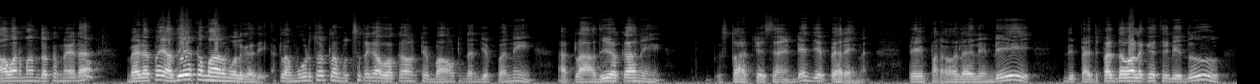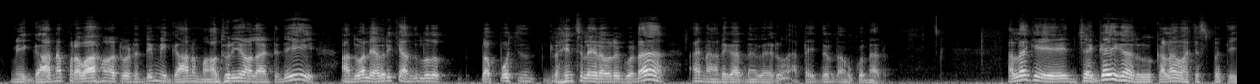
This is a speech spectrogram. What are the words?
ఆవనమంది ఒక మేడ మేడపై అదే ఒక మారుమూల గది. అట్లా మూడు చోట్ల ముచ్చటగా ఒక ఉంటే బాగుంటుందని చెప్పని అట్లా అది ఒక అని స్టార్ట్ చేశానండి అని చెప్పారు ఆయన. అంటే పర్వాలేదండి ఇది పెద్ద పెద్ద వాళ్ళకే తెలియదు మీ గాన ప్రవాహం అటువంటిది మీ గాన మాధుర్యం అలాంటిది అందువల్ల ఎవరికి అందులో తప్పు గ్రహించలేరు ఎవరు కూడా ఆయన నాన్నగారు నవ్వారు అట్లా ఇద్దరు నవ్వుకున్నారు. అలాగే జగ్గయ్య గారు కళావాచస్పతి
